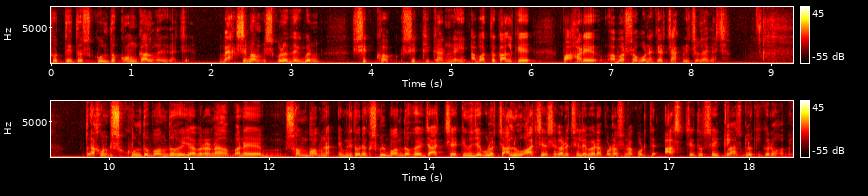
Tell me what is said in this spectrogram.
সত্যিই তো স্কুল তো কঙ্কাল হয়ে গেছে। ম্যাক্সিমাম স্কুলে দেখবেন শিক্ষক শিক্ষিকার নেই। আবার তো কালকে পাহাড়ে আবার সব অনেকের চাকরি চলে গেছে। তো এখন স্কুল তো বন্ধ হয়ে যাবে না না? মানে সম্ভব না। এমনিতে অনেক স্কুল বন্ধ হয়ে যাচ্ছে, কিন্তু যেগুলো চালু আছে, সেখানে ছেলেমেয়েরা পড়াশোনা করতে আসছে, তো সেই ক্লাসগুলো কি করে হবে?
